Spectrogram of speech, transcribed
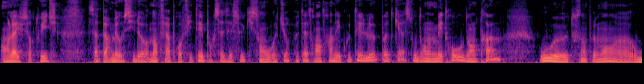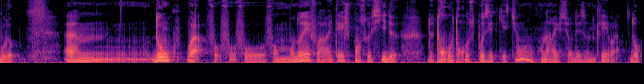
en live sur Twitch, ça permet aussi d'en faire profiter pour celles et ceux qui sont en voiture, peut-être en train d'écouter le podcast, ou dans le métro, ou dans le tram, ou euh, tout simplement euh, au boulot. donc voilà, faut, faut, faut, faut, à un moment donné, faut arrêter, je pense aussi de, de, trop trop se poser de questions. Donc on arrive sur des zones clés. Voilà. Donc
